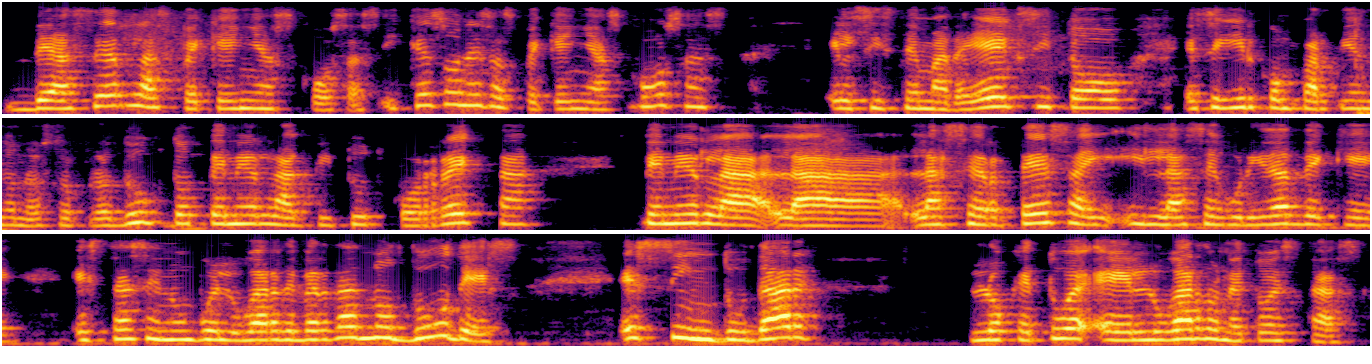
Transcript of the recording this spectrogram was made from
de hacer las pequeñas cosas. ¿Y qué son esas pequeñas cosas? El sistema de éxito, es seguir compartiendo nuestro producto, tener la actitud correcta, tener la, certeza y la seguridad de que estás en un buen lugar. De verdad, no dudes. Es sin dudar lo que tú, el lugar donde tú estás.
